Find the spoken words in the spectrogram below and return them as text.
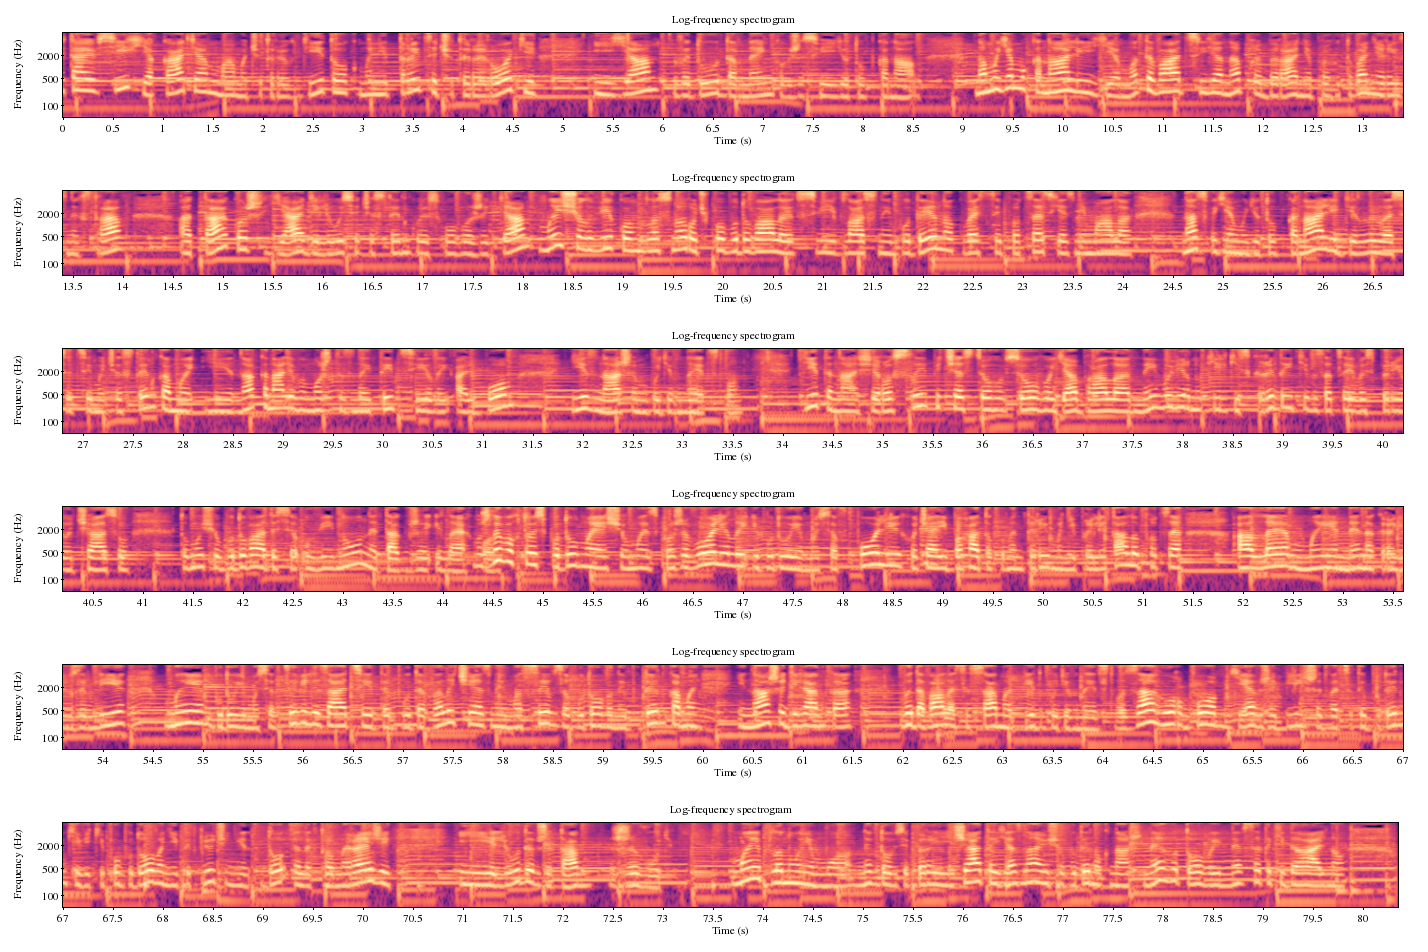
Вітаю всіх, я Катя, мама чотирьох діток. Мені 34 роки, і я веду давненько вже свій ютуб канал. На моєму каналі є мотивація на прибирання, приготування різних страв, а також я ділюся частинкою свого життя. Ми з чоловіком власноруч побудували свій власний будинок. Весь цей процес я знімала на своєму YouTube каналі, ділилася цими частинками, і на каналі ви можете знайти цілий альбом із нашим будівництвом. Діти наші росли під час цього всього. Я брала неймовірну кількість кредитів за цей весь період часу, тому що будуватися у війну не так вже і легко. Можливо, хтось подумає, що ми збожеволіли і будуємося в полі, хоча і багато коментарів мені прилітало про це. Але ми не на краю землі. Ми будуємося в цивілізації, де буде величезний масив, забудований будинками, і наша ділянка видавалася саме під будівництво. За горбом є вже більше 20 будинків, які побудовані, підключені до електромережі, і люди вже там живуть. Ми плануємо невдовзі переїжджати. Я знаю, що будинок наш не готовий, не все так ідеально,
